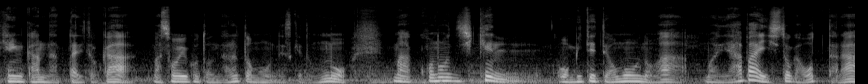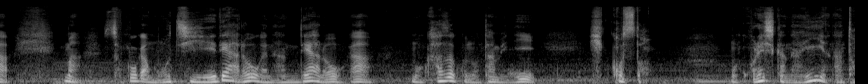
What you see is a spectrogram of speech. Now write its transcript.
喧嘩になったりとか、まあ、そういうことになると思うんですけども、まあ、この事件を見てて思うのは、まあ、やばい人がおったら、まあ、そこが持ち家であろうが何であろうがもう家族のために引っ越すともうこれしかないんやなと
